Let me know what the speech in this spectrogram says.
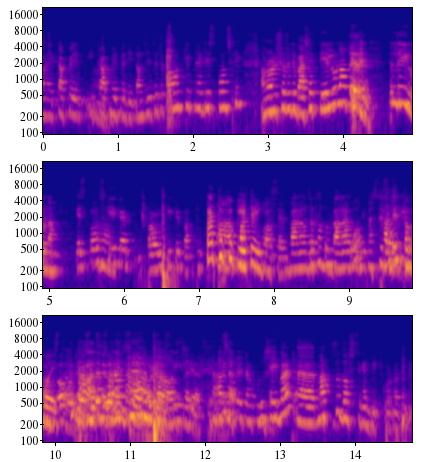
মানে কাপে কাপ মেপে দিতাম যেহেতু এটা পাউন্ড কেক না এটা স্পঞ্জ কেক আমরা অনেক সময় যদি বাসায় তেলও না থাকে তেল দিইও না স্পঞ্জ কেক আর পাউন্ড কেকের পার্থক্য পার্থক্য কি এটাই আছে। যখন বানাবো খাদের তো হয়। হয়। ওটা আছে, ওটা আছে, হ্যাঁ, ওটা আছে, আছে। আছে। আচ্ছা। এইবার মাত্র দশ সেকেন্ড বিট করবা তুমি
